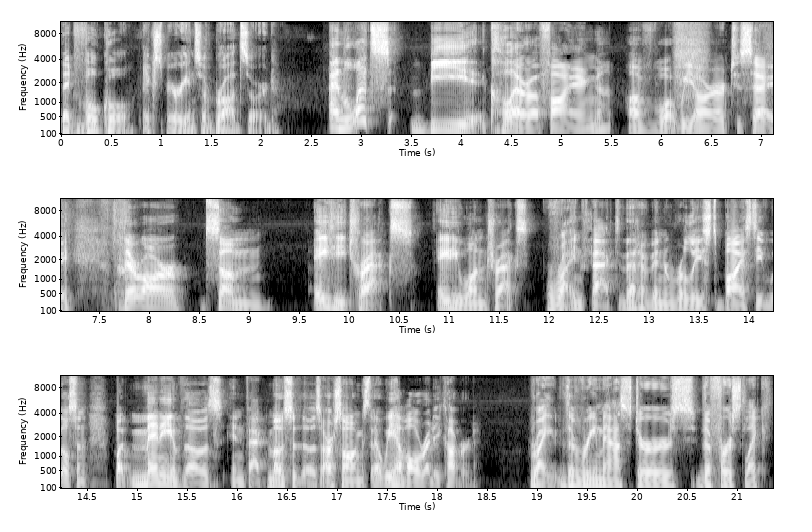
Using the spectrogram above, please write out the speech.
that vocal experience of Broadsword. And let's be clarifying of what we are to say. There are some 80 tracks, 81 tracks, Right. in fact, that have been released by Steve Wilson. But many of those, in fact, most of those are songs that we have already covered. Right. The remasters, the first like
